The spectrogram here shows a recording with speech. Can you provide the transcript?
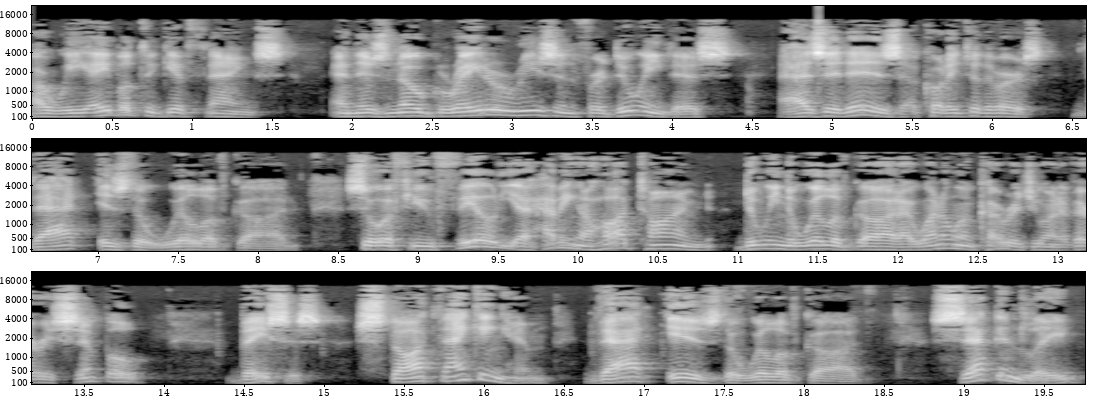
are we able to give thanks? And there's no greater reason for doing this as it is, according to the verse, that is the will of God. So if you feel you're having a hard time doing the will of God, I want to encourage you on a very simple basis. Start thanking Him. That is the will of God. Secondly,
